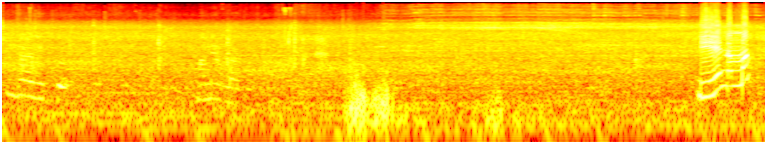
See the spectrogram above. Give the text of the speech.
ಚೆನ್ನಾಗಿತ್ತು ಮನೆ ಬ್ಲಾಗ್ ಏನಮ್ಮ ಮನೆ ಬ್ಲಾಗ್ ಏನು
